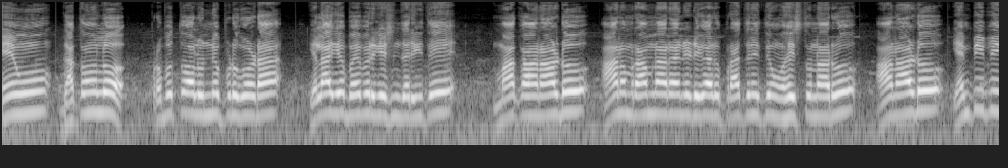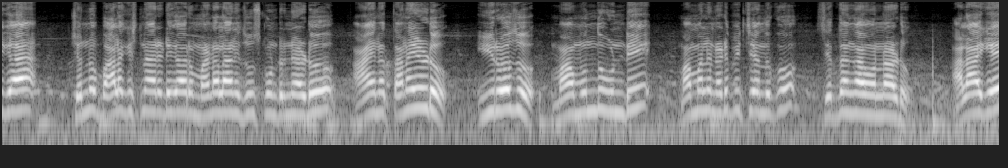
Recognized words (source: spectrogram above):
మేము గతంలో ప్రభుత్వాలు ఉన్నప్పుడు కూడా ఇలాగే బైబరిగేషన్ జరిగితే మాకు ఆనాడు ఆనం రామనారాయణ రెడ్డి గారు ప్రాతినిధ్యం వహిస్తున్నారు. ఆనాడు ఎంపీపీగా చెన్ను బాలకృష్ణారెడ్డి గారు మండలాన్ని చూసుకుంటున్నాడు. ఆయన తనయుడు ఈరోజు మా ముందు ఉండి మమ్మల్ని నడిపించేందుకు సిద్ధంగా ఉన్నాడు. అలాగే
